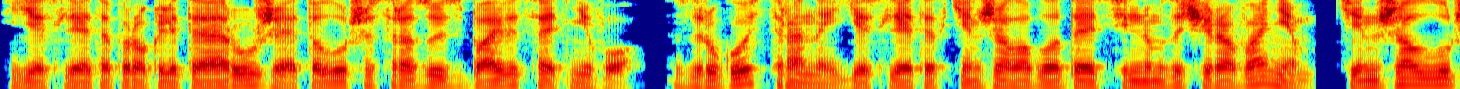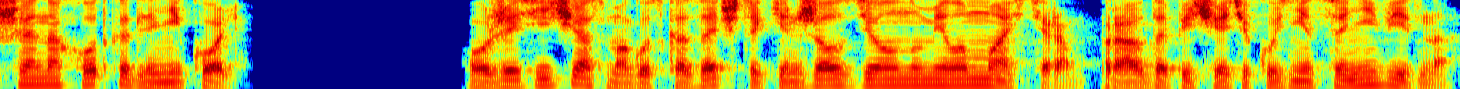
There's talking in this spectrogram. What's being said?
Если это проклятое оружие, то лучше сразу избавиться от него. С другой стороны, если этот кинжал обладает сильным зачарованием, кинжал – лучшая находка для Николь. Уже сейчас могу сказать, что кинжал сделан умелым мастером, правда печати кузнеца не видно.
